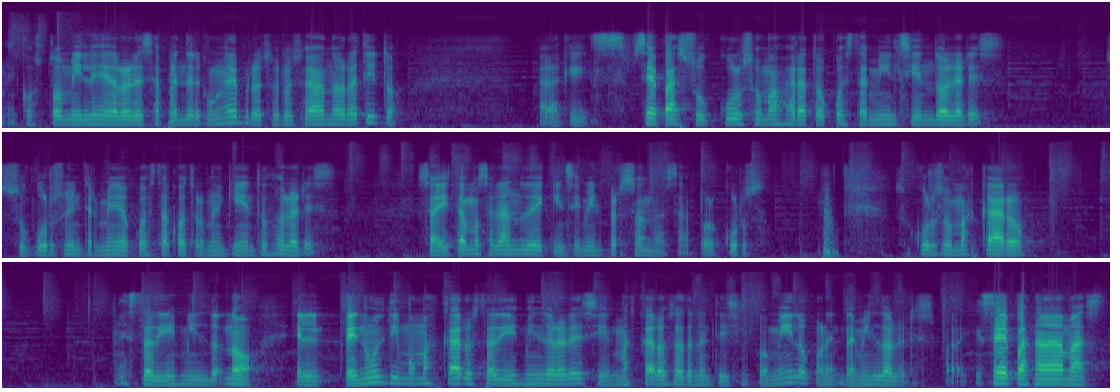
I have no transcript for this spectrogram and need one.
me costó miles de dólares aprender con él, pero te lo estoy dando gratuito. Para que sepas, su curso más barato cuesta 1100 dólares, su curso intermedio cuesta 4500 dólares. O sea, ahí estamos hablando de 15.000 personas ¿ah? por curso. Su curso más caro está 10 mil No, el penúltimo más caro está a 10 mil dólares y el más caro está a 35 mil o 40 mil dólares. Para que sepas nada más,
